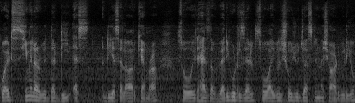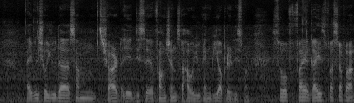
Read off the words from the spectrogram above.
quite similar with the ds dslr camera. So it has a very good result. So i will show you just in a short video I will show you the some short uh, this uh, functions how you can be operate this one. So guys first of all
